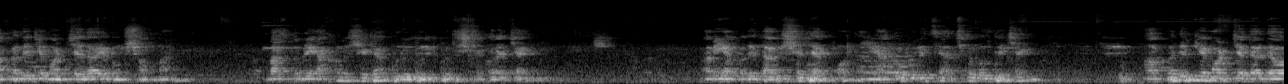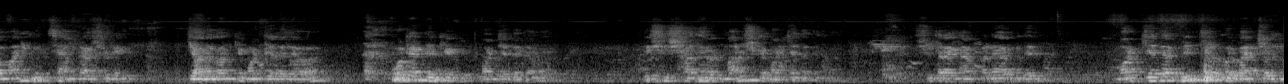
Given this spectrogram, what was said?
আপনাদের যে মর্যাদা এবং সম্মান, বাস্তবে এখনও সেটা পুরোপুরি প্রতিষ্ঠা করা যায়নি। আমি আপনাদের দাবির সাথে একমত, আমি আগেও বলেছি, আজকেও বলতে চাই। আপনাদেরকে মর্যাদা দেওয়া মানে হচ্ছে আমরা আসলে জনগণকে মর্যাদা দেওয়া, ভোটারদেরকে মর্যাদা দেওয়া, দেশের সাধারণ মানুষকে মর্যাদা দেওয়া। সুতরাং আপনারা আপনাদের মর্যাদা বৃদ্ধি করবার জন্য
